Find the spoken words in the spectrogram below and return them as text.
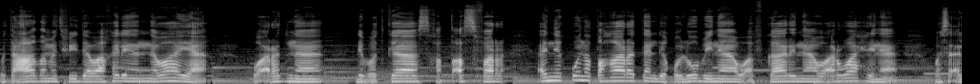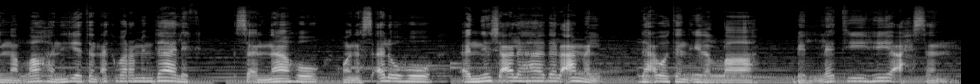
وتعاظمت في دواخلنا النوايا وأردنا لبودكاست خط أصفر أن يكون طهارة لقلوبنا وأفكارنا وأرواحنا وسألنا الله نية أكبر من ذلك. سألناه ونسأله أن يجعل هذا العمل دعوة إلى الله بالتي هي أحسن.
